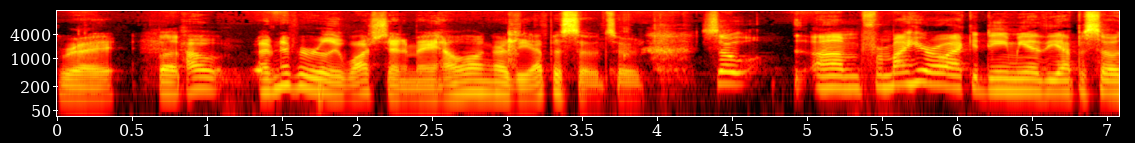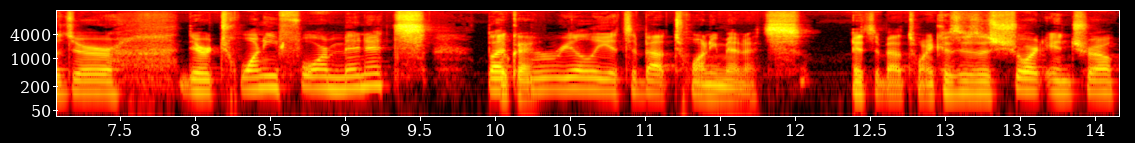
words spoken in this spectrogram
right. But how I've never really watched anime. How long are the episodes? Or so um, for My Hero Academia, the episodes are they're 24 minutes, but okay. really it's about 20 minutes. It's about 20 because there's a short intro.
